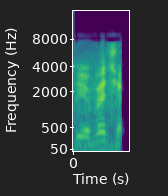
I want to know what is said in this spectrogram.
Hier wycie.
